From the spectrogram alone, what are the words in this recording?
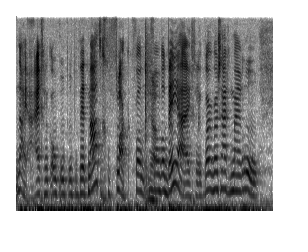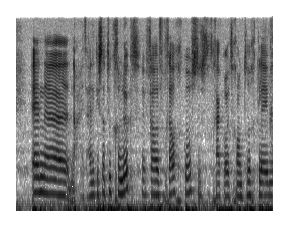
nou ja, eigenlijk ook op, op wetmatig vlak. Van, Ja. van wat ben je eigenlijk? Waar, waar is eigenlijk mijn rol? En eh, nou, uiteindelijk is dat natuurlijk gelukt. Het heeft wel heel veel geld gekost, dus dat ga ik ooit gewoon terugclaimen.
